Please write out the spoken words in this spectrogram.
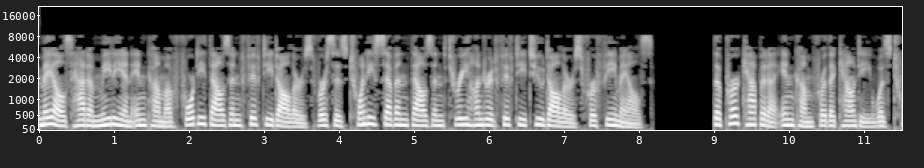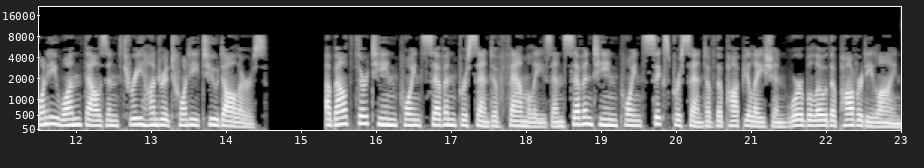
Males had a median income of $40,050 versus $27,352 for females. The per capita income for the county was $21,322. About 13.7% of families and 17.6% of the population were below the poverty line,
